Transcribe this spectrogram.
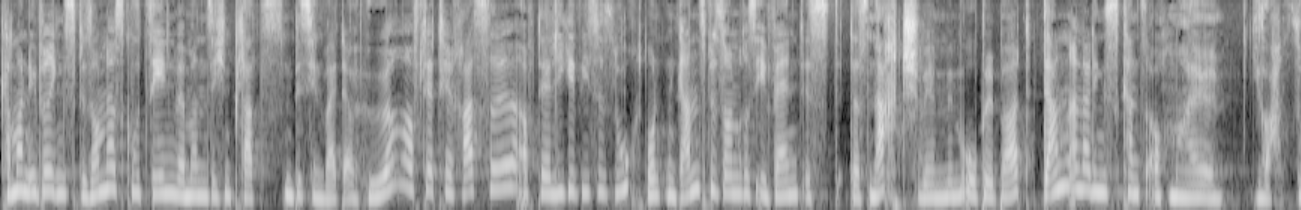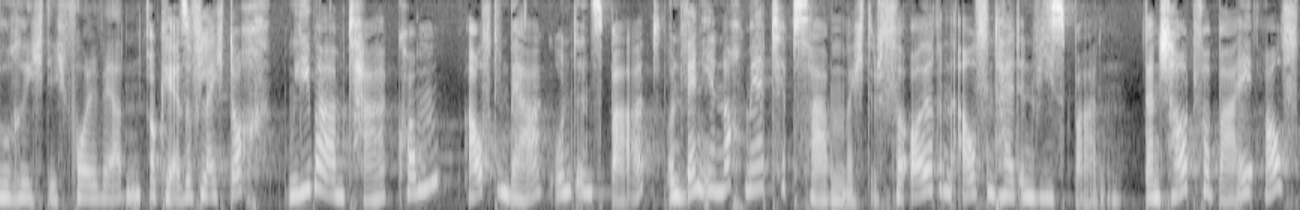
Kann man übrigens besonders gut sehen, wenn man sich einen Platz ein bisschen weiter höher auf der Terrasse, auf der Liegewiese sucht. Und ein ganz besonderes Event ist das Nachtschwimmen im Opelbad. Dann allerdings kann es auch mal ja, so richtig voll werden. Okay, also vielleicht doch lieber am Tag kommen, auf den Berg und ins Bad. Und wenn ihr noch mehr Tipps haben möchtet für euren Aufenthalt in Wiesbaden, dann schaut vorbei auf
